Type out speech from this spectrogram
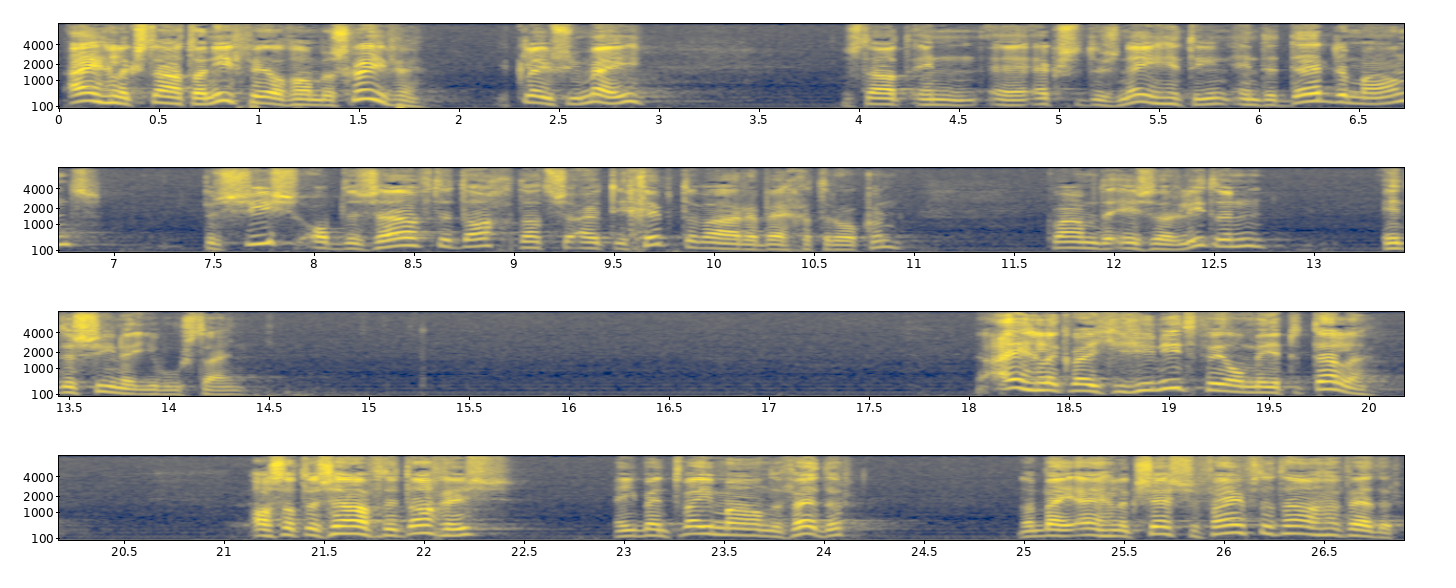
Eigenlijk staat er niet veel van beschreven. Ik lees u mee. Er staat in eh, Exodus 19, in de derde maand, precies op dezelfde dag dat ze uit Egypte waren weggetrokken, kwamen de Israëlieten in de Sinaï-woestijn. eigenlijk weet je hier niet veel meer te tellen. Als dat dezelfde dag is, en je bent twee maanden verder, dan ben je eigenlijk 56 dagen verder.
